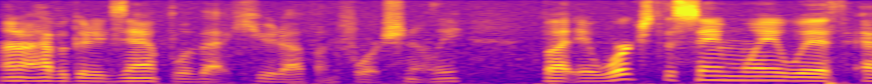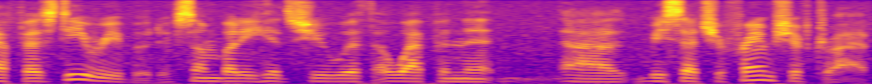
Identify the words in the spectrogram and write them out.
I don't have a good example of that queued up, unfortunately, But it works the same way with FSD reboot. If somebody hits you with a weapon that uh, resets your frameshift drive,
